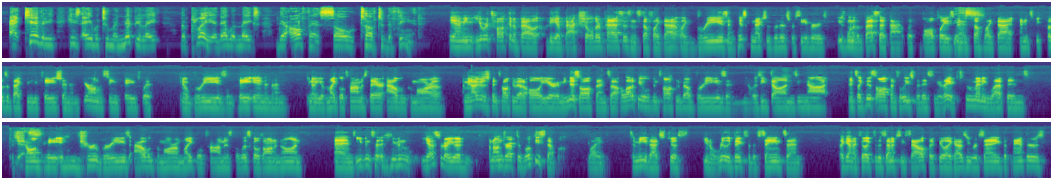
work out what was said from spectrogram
activity, he's able to manipulate the play, and that what makes their offense so tough to defend. Yeah, I mean, you were talking about the uh, back shoulder passes and stuff like that, like Brees and his connections with his receivers. He's one of the best at that with ball placement and stuff like that. And it's because of that communication. And if you're on the same page with, you know, Brees and Payton, and then, you know, you have Michael Thomas there, Alvin Kamara. I mean, I've just been talking about it all year. I mean, this offense, uh, a lot of people have been talking about Brees and, you know, is he done? Is he not? And it's like this offense, at least for this year, they have too many weapons. Yes. Sean Payton, Drew Brees, Alvin Kamara, Michael Thomas. The list goes on and on. And even to, even yesterday, you had an undrafted rookie step up. Like to me, that's just you know really big for the Saints. And again, I feel like for this NFC South, I feel like as you were saying, the Panthers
